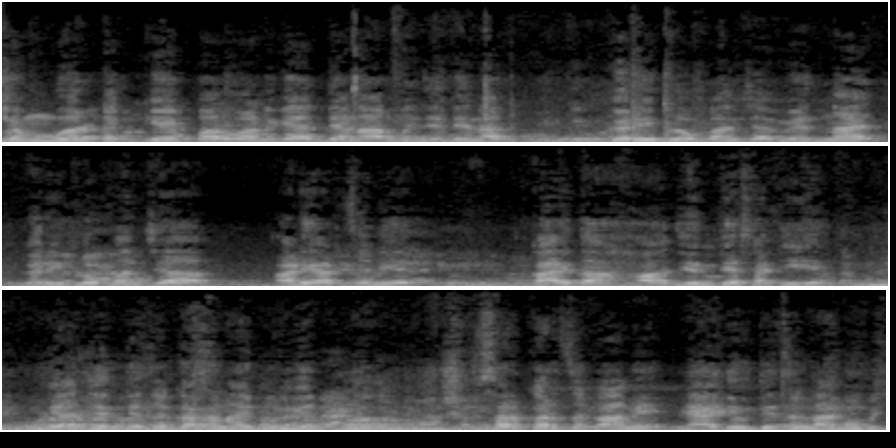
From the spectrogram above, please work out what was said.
शंभर टक्के परवानग्या देणार म्हणजे देणार. गरीब लोकांच्या वेदना आहेत गरीब लोकांच्या अडीअडचणी आहेत. कायदा हा जनतेसाठी आहे. त्या जनतेचं गहन ऐकून घेतलं सरकारचं काम आहे न्यायदेवतेचं काम आहे.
